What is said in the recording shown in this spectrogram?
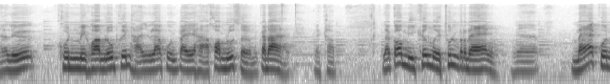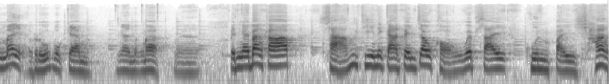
นะหรือคุณมีความรู้พื้นฐานอยู่แล้วคุณไปหาความรู้เสริมก็ได้นะครับ แล้วก็มีเครื่องมือทุ่นแรงนะฮะแม้คุณไม่รู้โปรแกรมง่ายมากๆนะฮะเป็นไงบ้างครับ 3 วิธีในการเป็นเจ้าของเว็บไซต์ คุณไปชั่ง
